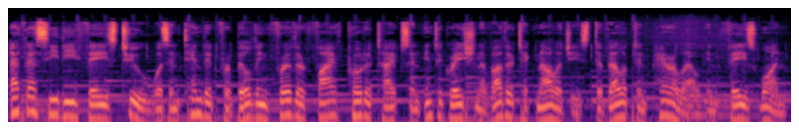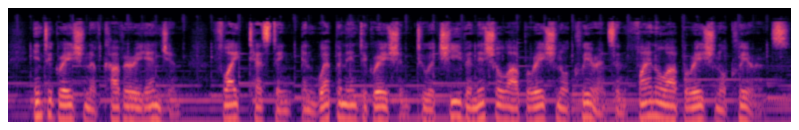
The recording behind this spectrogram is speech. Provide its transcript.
FSED Phase 2 was intended for building further five prototypes and integration of other technologies developed in parallel in Phase 1, integration of Kaveri engine, flight testing and weapon integration to achieve initial operational clearance and final operational clearance.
